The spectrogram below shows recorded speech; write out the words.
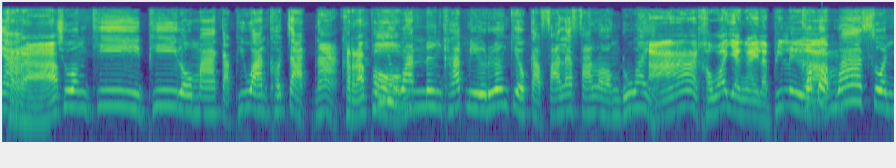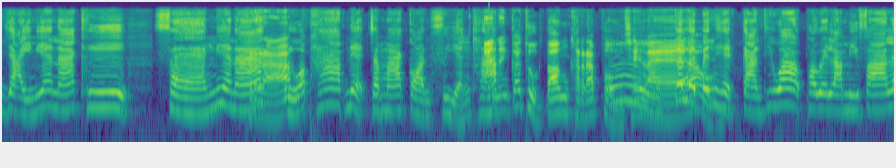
อะครับช่วงที่พี่โลมากับพี่วานเขาจัดน่ะครับผมีอยู่มวันหนึ่งครับมีเรื่องเกี่ยวกับฟ้าและฟ้าร้องด้วยอ่าเขาว่ายังไงล่ะพี่เหลือมเขาบอกว่าส่วนใหญ่เนี่ยนะคือ แสงเนี่ยนะครับหรือว่าภาพเนี่ยจะมาก่อนเสียงคอัรันบนั้นก็ถูกต้องครับผมอืใช่แล้วก็เลยเป็นเหตุการณ์ที่ว่าพอเวลามีฟ้าแล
